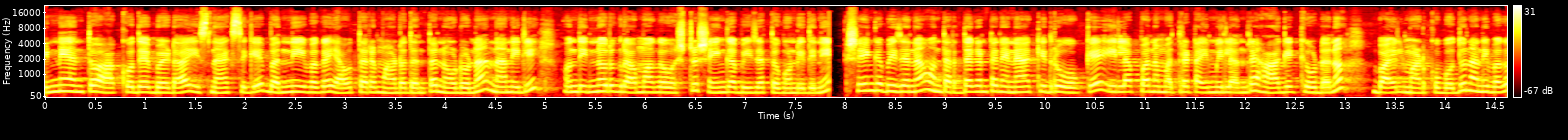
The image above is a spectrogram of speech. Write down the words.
ಎಣ್ಣೆ ಅಂತೂ ಹಾಕೋದೇ ಬೇಡ. ಈ ಸ್ನ್ಯಾಕ್ಸಿಗೆ ಬನ್ನಿ ಇವಾಗ ಯಾವ ಥರ ಮಾಡೋದಂತ ನೋಡೋಣ. ನಾನಿಲ್ಲಿ ಒಂದು ಇನ್ನೂರು ಗ್ರಾಮ್ ಆಗೋವಷ್ಟು ಶೇಂಗಾ ಬೀಜ ತೊಗೊಂಡಿದ್ದೀನಿ. ಶೇಂಗಾ ಬೀಜನ ಒಂದು ಅರ್ಧ ಗಂಟೆ ನೆನೆ ಹಾಕಿದ್ರು ಓಕೆ ಇಲ್ಲಪ್ಪ ನಮ್ಮ ಹತ್ರ ಟೈಮ್ ಇಲ್ಲ ಅಂದರೆ ಹಾಗೆ ಕೂಡ ಬಾಯ್ಲ್ ಮಾಡ್ಕೋಬೋದು. ನಾನು ಇವಾಗ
